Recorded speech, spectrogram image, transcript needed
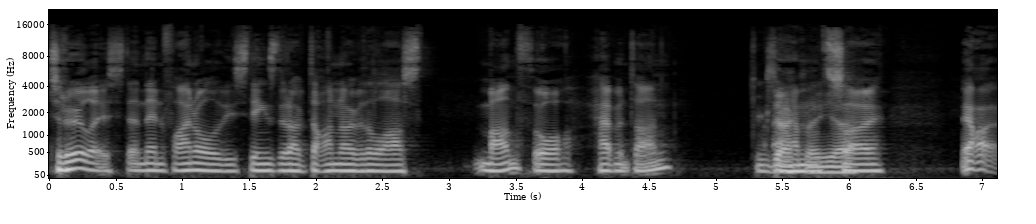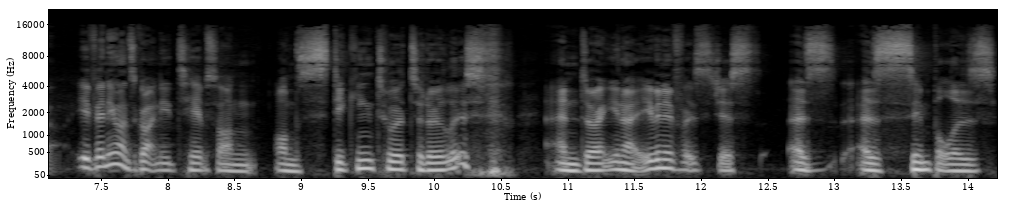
to do list, and then find all of these things that I've done over the last month or haven't done. Exactly. Um, yeah. So, yeah, if anyone's got any tips on on sticking to a to do list and doing, you know, even if it's just as as simple as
